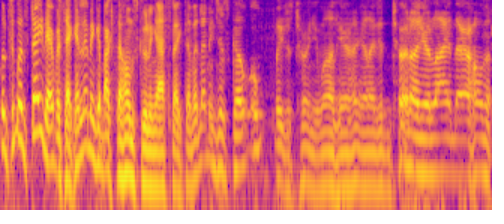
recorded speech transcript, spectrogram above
well, so, well, stay there for a second. Let me get back to the homeschooling aspect of it. Let me just go. Oh, let me just turn you on here. Hang on, I didn't turn on your line there. Hold on.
